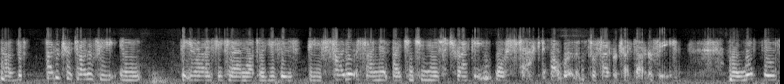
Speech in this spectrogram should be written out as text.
Uh, the fiber tractography in the Analyze DTI module uses the fiber assignment by continuous tracking or FACT algorithm for fiber tractography. Now, with this,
